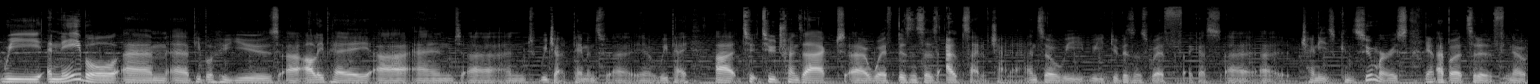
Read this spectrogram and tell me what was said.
We enable um, uh, people who use uh, Alipay uh, and uh, and WeChat payments, uh, you know, WePay, uh, to, to transact with businesses outside of China. And so we, we do business with, I guess, Chinese consumers, yep. but sort of, you know,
